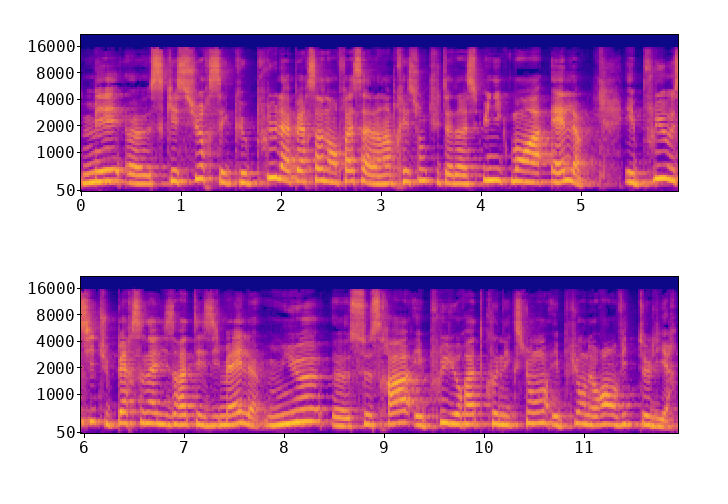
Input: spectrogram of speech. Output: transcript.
mais euh, ce qui est sûr, c'est que plus la personne en face a l'impression que tu t'adresses uniquement à elle, et plus aussi tu personnaliseras tes emails, mieux euh, ce sera, et plus il y aura de connexion, et plus on aura envie de te lire.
